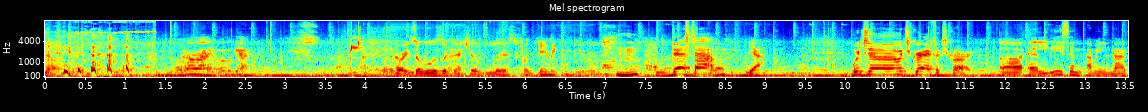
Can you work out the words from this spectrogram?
No. All right, what we got? All right, so we was looking at your list for gaming computers. Mm hmm Desktop. Yeah. Which uh, which graphics card? Uh, at least in, I mean, not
